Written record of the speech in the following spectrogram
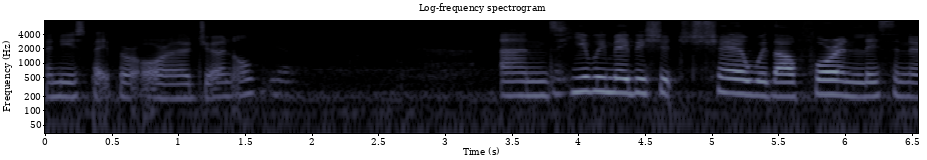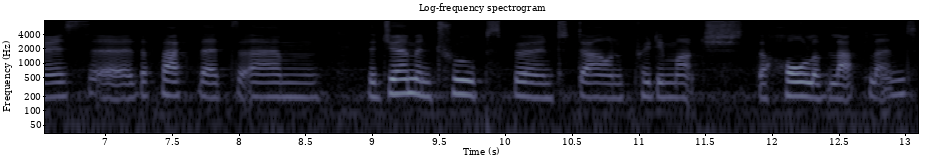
a newspaper or a journal. Yeah. And here we maybe should share with our foreign listeners uh, the fact that um, the German troops burnt down pretty much the whole of Lapland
